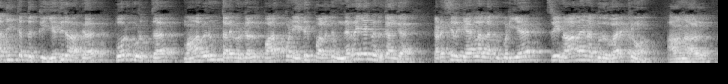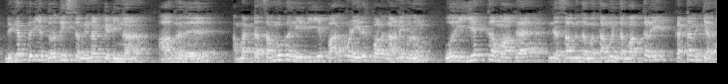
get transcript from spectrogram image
ஆதிக்கத்துக்கு எதிராக போர் கொடுத்த மாபெரும் தலைவர்கள் பார்ப்பன எதிர்ப்பாளர்கள் நிறைய பேர் இருக்காங்க. கடைசியில் கேரளால இருக்கக்கூடிய ஸ்ரீ நாராயண குரு வரைக்கும். ஆனால் மிகப்பெரிய துரதிர்ஷ்டம் என்னன்னு கேட்டீங்கன்னா அவரு மற்ற சமூக நீதியை பார்ப்பன எதிர்ப்பாளர்கள் அனைவரும் ஒரு இயக்கமாக இந்த இந்த தமிழ் இந்த மக்களை கட்டமைக்கல.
